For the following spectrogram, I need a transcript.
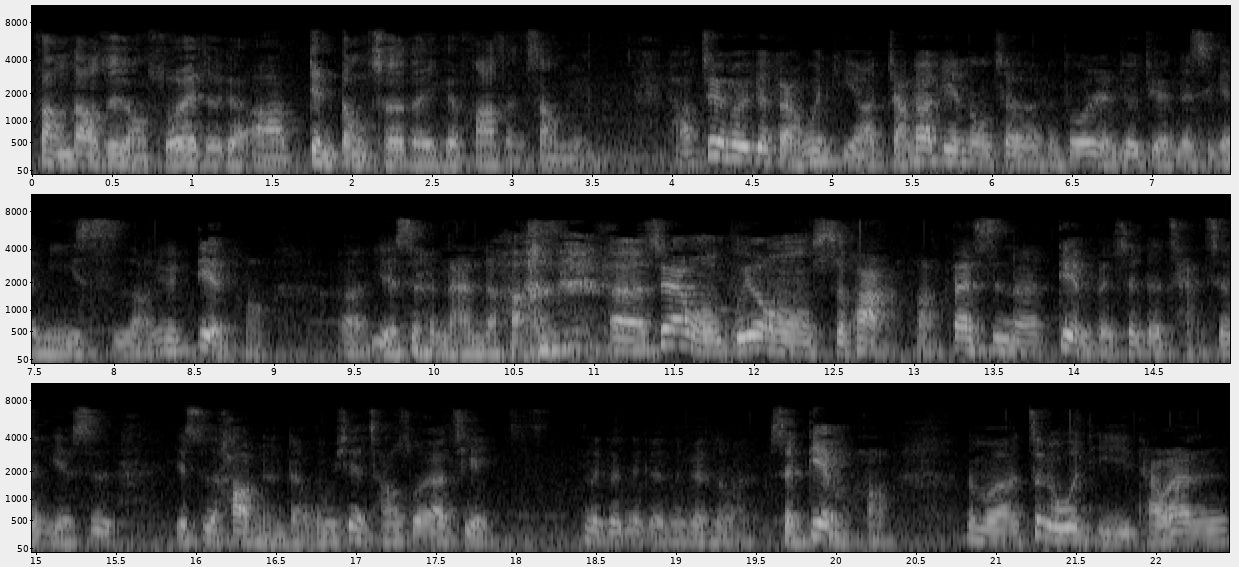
放到这种所谓这个啊电动车的一个发展上面。好，最后一个短问题啊，讲到电动车，很多人就觉得那是一个迷思啊，因为电哈。呃，也是很难的哈。呃，虽然我们不用石化啊，但是呢，电本身的产生也是也是耗能的。我们现在常说要节那个那个那个什么省电嘛哈。那么这个问题，台湾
